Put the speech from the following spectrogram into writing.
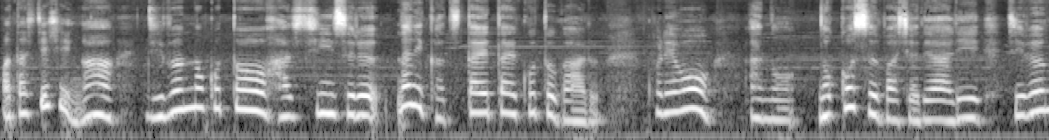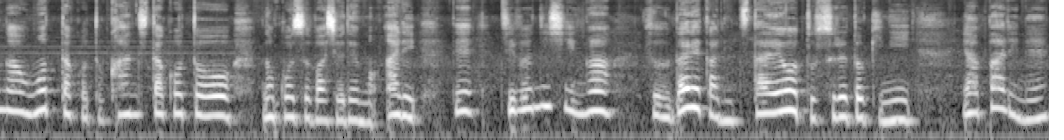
私自身が自分のことを発信する何か伝えたいことがあるこれをあの残す場所であり自分が思ったこと感じたことを残す場所でもありで自分自身がその誰かに伝えようとする時にやっぱりね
